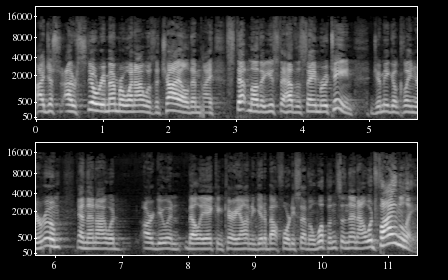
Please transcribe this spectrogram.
I just, I still remember when I was a child and my stepmother used to have the same routine. Jimmy, go clean your room. And then I would argue and bellyache and carry on and get about 47 whoopings. And then I would finally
